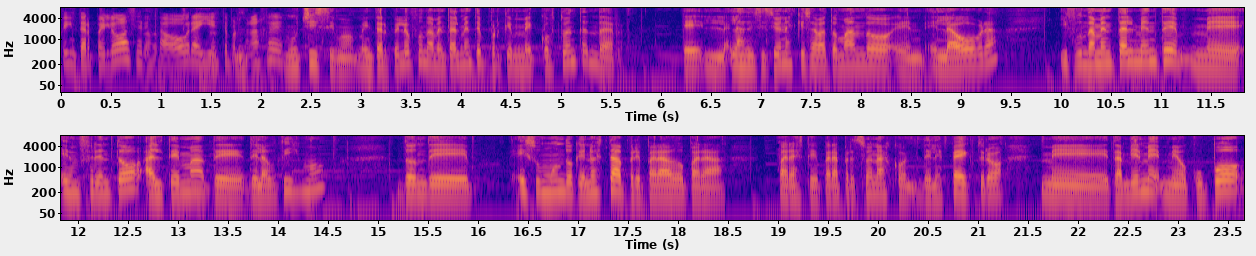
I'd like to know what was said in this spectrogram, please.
¿Te interpeló hacer esta obra y este personaje? Muchísimo. Me interpeló fundamentalmente porque me costó entender eh, la- las decisiones que ella va tomando en, la obra y fundamentalmente me enfrentó al tema de- del autismo, donde es un mundo que no está preparado para, para, este, para personas del espectro. También me, me ocupó,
